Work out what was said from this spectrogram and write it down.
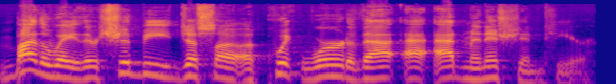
And by the way, there should be just a, a quick word of a, a, admonition here.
